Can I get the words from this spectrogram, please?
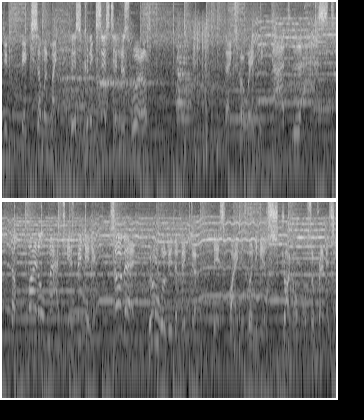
didn't think someone like this could exist in this world. Thanks for waiting. At last the final match is beginning. So then, who will be the victor? This fight is going to be a struggle for supremacy.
